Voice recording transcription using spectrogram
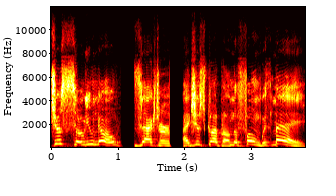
Just so you know, Zactor, I just got on the phone with May.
